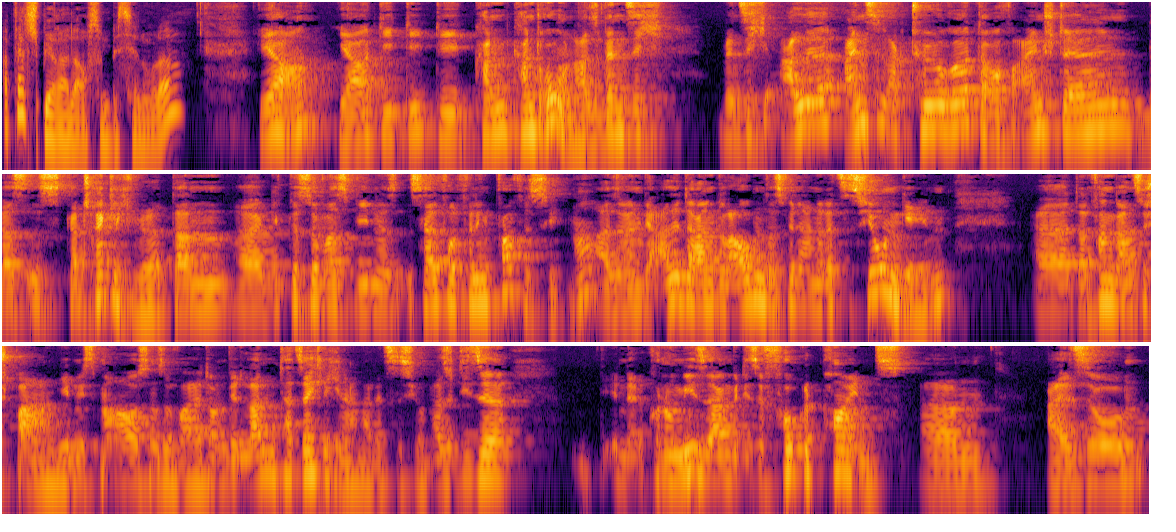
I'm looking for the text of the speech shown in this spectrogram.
Abwärtsspirale auch so ein bisschen, oder? Ja, ja, die, die, die kann, kann drohen. Also wenn sich, wenn sich alle Einzelakteure darauf einstellen, dass es ganz schrecklich wird, dann äh, gibt es sowas wie eine self-fulfilling prophecy. Ne? Also wenn wir alle daran glauben, dass wir in eine Rezession gehen, äh, dann fangen wir an zu sparen, geben nichts mehr aus und so weiter. Und wir landen tatsächlich in einer Rezession. Also diese, in der Ökonomie sagen wir diese Focal Points, ähm, also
